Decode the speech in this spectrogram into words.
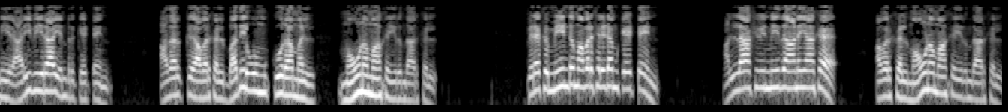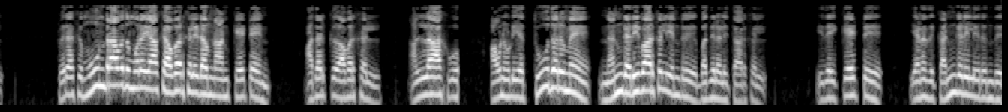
நீர் அறிவீரா என்று கேட்டேன். அதற்கு அவர்கள் பதிலும் கூறாமல் மௌனமாக இருந்தார்கள். பிறகு மீண்டும் அவர்களிடம் கேட்டேன். அல்லாஹுவின் மீது ஆணையாக அவர்கள் மௌனமாக இருந்தார்கள். பிறகு மூன்றாவது முறையாக அவர்களிடம் நான் கேட்டேன். அதற்கு அவர்கள் அல்லாஹுவோ அவனுடைய தூதருமே நன்கறிவார்கள் என்று பதிலளித்தார்கள். இதை கேட்டு எனது கண்களில் இருந்து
